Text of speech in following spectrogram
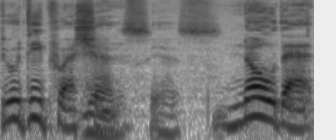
through depression, Yes. Yes. know that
